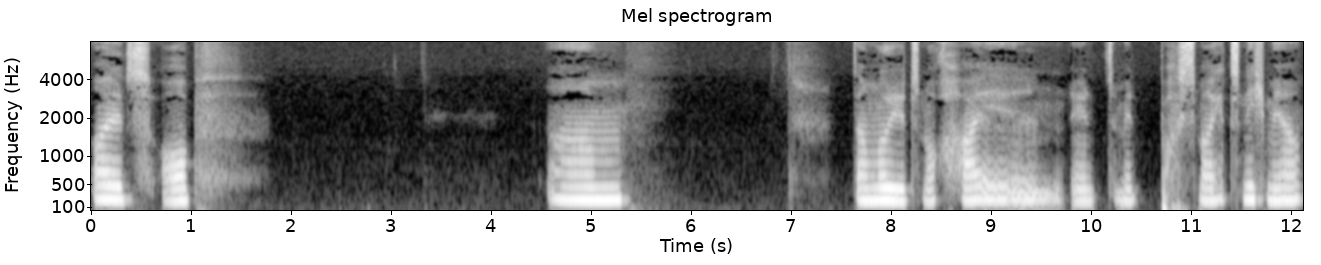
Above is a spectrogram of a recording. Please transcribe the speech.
Als ob. Ähm. Dann muss ich jetzt noch heilen. Mit, das mache ich jetzt nicht mehr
